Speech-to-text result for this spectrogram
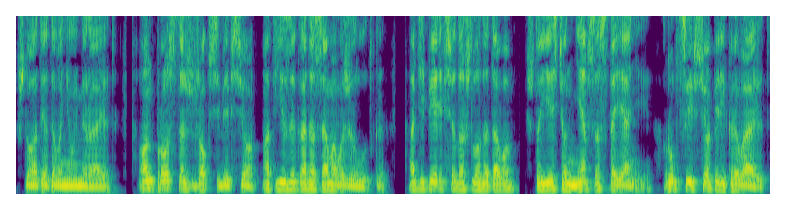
что от этого не умирает. Он просто сжег себе все, от языка до самого желудка, а теперь все дошло до того, что есть он не в состоянии, рубцы все перекрывают,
